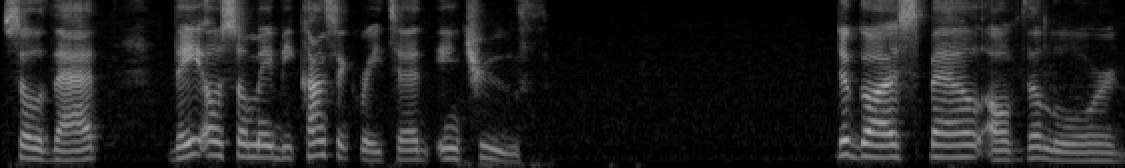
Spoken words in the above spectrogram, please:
so that they also may be consecrated in truth. The Gospel of the Lord.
